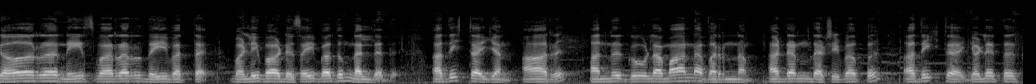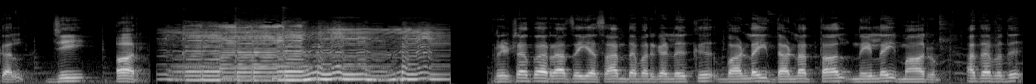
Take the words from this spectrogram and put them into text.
காரணீஸ்வரர் தெய்வத்தை வழிபாடு செய்வதும் நல்லது. அதிர்ஷ்ட எண் ஆறு அனுகூலமான வர்ணம் அடர்ந்த சிவப்பு அதிர்ஷ்ட எழுத்துக்கள் ஜி ஆர். ரிஷப ராசியை சார்ந்தவர்களுக்கு வலைதளத்தால் நிலை மாறும். அதாவது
